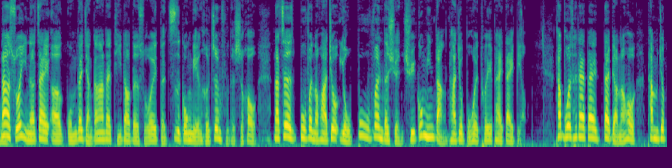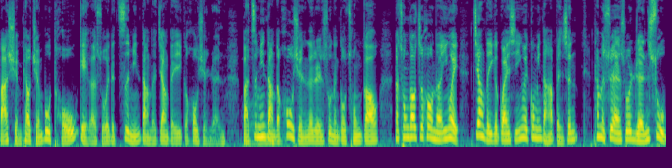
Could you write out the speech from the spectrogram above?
那所以呢，在呃我们在讲刚刚在提到的所谓的自公联合政府的时候，那这部分的话，就有部分的选区，公民党他就不会推派代表。他不会推代代代表，然后他们就把选票全部投给了所谓的自民党的这样的一个候选人，把自民党的候选人的人数能够冲高。那冲高之后呢，因为这样的一个关系，因为公民党它本身，他们虽然说人数，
